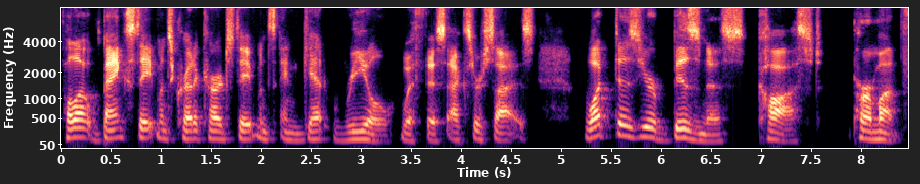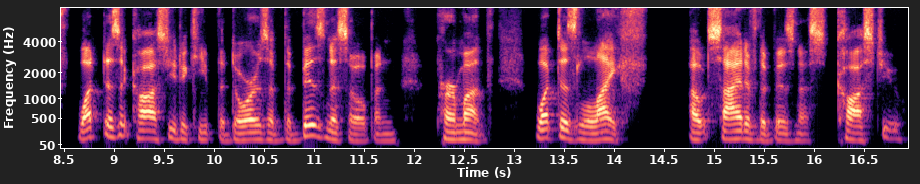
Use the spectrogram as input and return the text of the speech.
Pull out bank statements, credit card statements, and get real with this exercise. What does your business cost per month? What does it cost you to keep the doors of the business open per month? What does life outside of the business cost you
